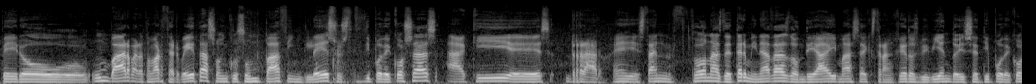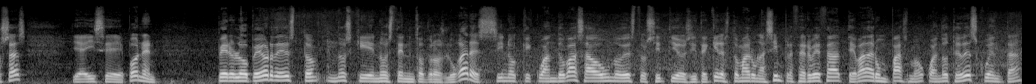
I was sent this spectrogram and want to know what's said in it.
pero un bar para tomar cervezas o incluso un pub inglés o este tipo de cosas aquí es raro. ¿eh? Está en zonas determinadas donde hay más extranjeros viviendo y ese tipo de cosas y ahí se ponen. Pero lo peor de esto no es que no estén en todos los lugares, sino que cuando vas a uno de estos sitios y te quieres tomar una simple cerveza, te va a dar un pasmo cuando te des cuenta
